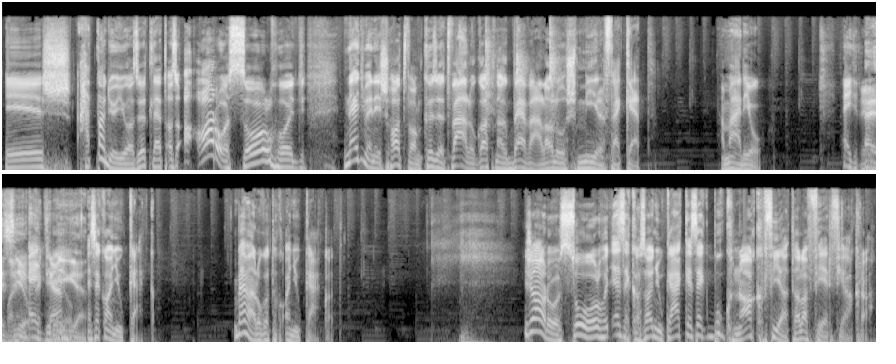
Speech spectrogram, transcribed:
és hát nagyon jó az ötlet. Az a- arról szól, hogy 40 és 60 között válogatnak bevállalós milfeket. Hát már jó. Egyre Ez jó. Egyre jó. Igen. Ezek anyukák. Beválogatnak anyukákat. És arról szól, hogy ezek az anyukák, ezek buknak fiatal férfiakra.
